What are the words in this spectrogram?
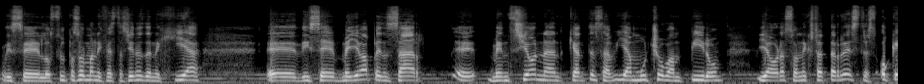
dice, los tulpas son manifestaciones de energía, eh, dice, me lleva a pensar, eh, mencionan que antes había mucho vampiro y ahora son extraterrestres. Ok,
